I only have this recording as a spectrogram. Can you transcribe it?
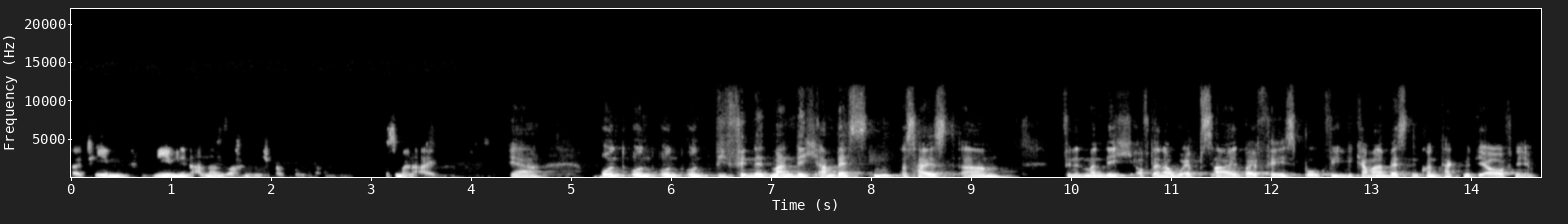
drei Themen, neben den anderen Sachen, die ich beim Kunden habe. Das sind meine eigenen. Ja, und, und, und, und wie findet man dich am besten? Das heißt, ähm, findet man dich auf deiner Website, bei Facebook? Wie, wie kann man am besten Kontakt mit dir aufnehmen?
